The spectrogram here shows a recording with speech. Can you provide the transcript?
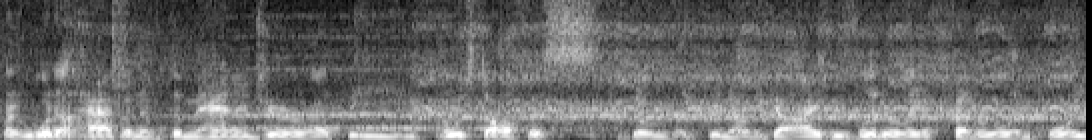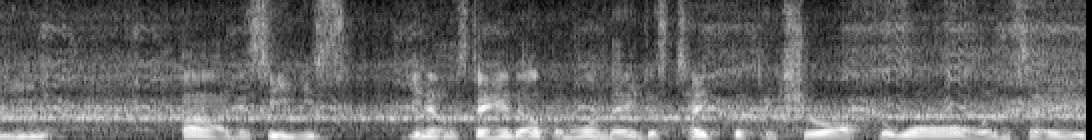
like what will happen if the manager at the post office, the you know the guy who's literally a federal employee, uh, does he you know stand up and one day just take the picture off the wall and say,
